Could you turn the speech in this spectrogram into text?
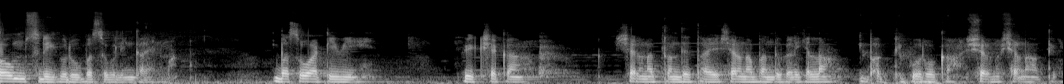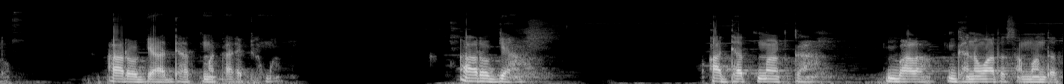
ಓಂ ಶ್ರೀ ಗುರು ಬಸವಲಿಂಗಾಯನ್ಮ ಬಸವ ಟಿ ವಿ ವೀಕ್ಷಕ, ಶರಣ ತಂದೆ ತಾಯಿ, ಶರಣ ಬಂಧುಗಳಿಗೆಲ್ಲ ಭಕ್ತಿಪೂರ್ವಕ ಶರಣ ಶರಣಾರ್ಥಿಗಳು. ಆರೋಗ್ಯ ಅಧ್ಯಾತ್ಮ ಕಾರ್ಯಕ್ರಮ. ಆರೋಗ್ಯ ಆಧ್ಯಾತ್ಮಕ್ಕೆ ಭಾಳ ಘನವಾದ ಸಂಬಂಧದ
